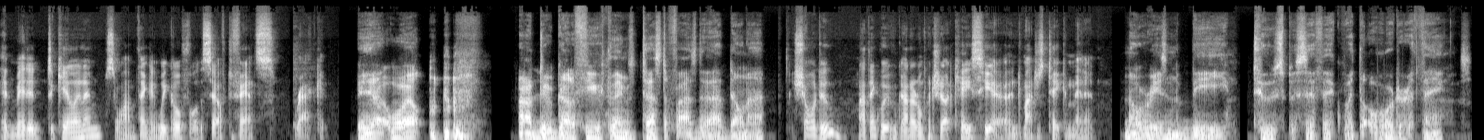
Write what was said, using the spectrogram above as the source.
admitted to killing him, so I'm thinking we go for the self defense racket. Yeah, well, I do got a few things testifies to that, don't I? Sure do. I think we've got an open shut case here, and it might just take a minute. No reason to be too specific with the order of things.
